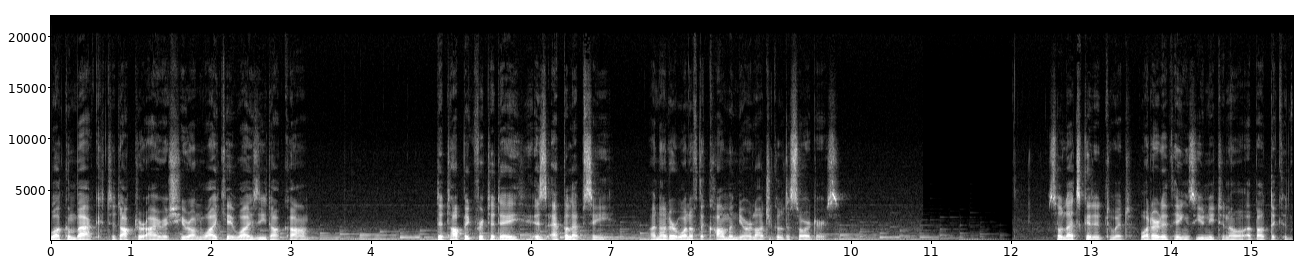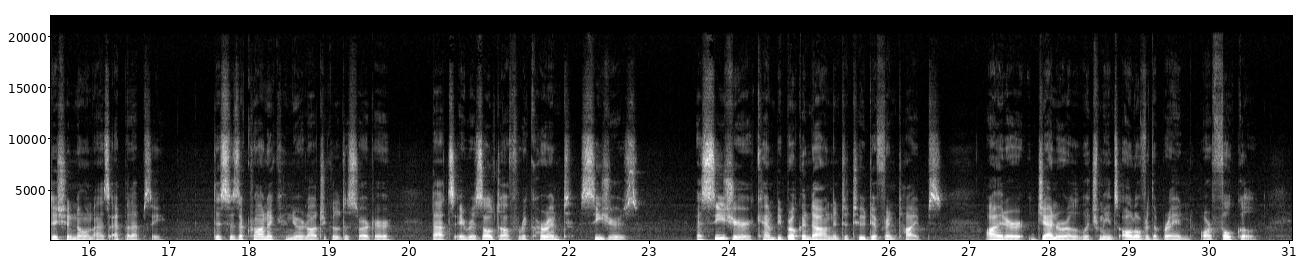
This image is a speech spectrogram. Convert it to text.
Welcome back to Dr. Irish here on YKYZ.com. The topic for today is epilepsy, another one of the common neurological disorders. So let's get into it. What are the things you need to know about the condition known as epilepsy? This is a chronic neurological disorder that's a result of recurrent seizures. A seizure can be broken down into two different types either general, which means all over the brain, or focal,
